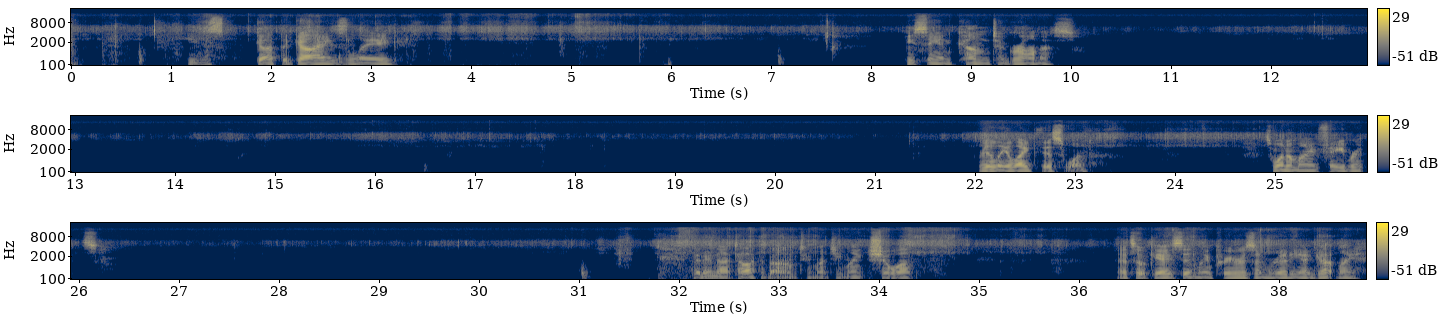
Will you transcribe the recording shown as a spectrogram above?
He's got the guy's leg. He's saying, Come to Gromus. Really like this one. It's one of my favorites. Better not talk about him too much. He might show up. That's okay. I said my prayers. I'm ready. I got my.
